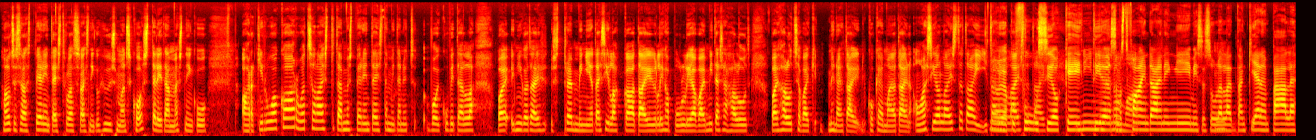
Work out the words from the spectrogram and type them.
haluatko sellaista perinteistä ruotsalaista niinku husmanskost, eli tämmöistä niinku arkiruokaa ruotsalaista, tämmöistä perinteistä, mitä nyt voi kuvitella, vai niinku tai strömmingiä tai silakkaa tai lihapullia, vai mitä sä haluat, vai haluatko sä vaikka mennä jotain, kokemaan jotain aasialaista tai No, joku italialaista. fuusiokeittiö, Niin, niin, semmoista fine diningia, missä sulle mm. laitetaan kielen päälle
